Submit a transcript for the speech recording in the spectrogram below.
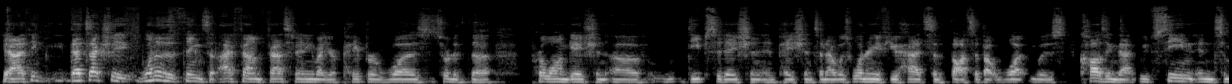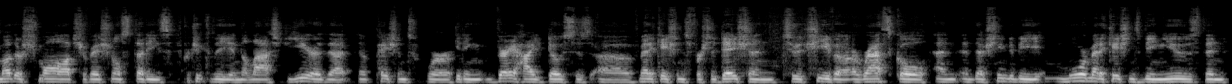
Yeah, I think that's actually one of the things that I found fascinating about your paper was sort of the prolongation of deep sedation in patients. And I was wondering if you had some thoughts about what was causing that. We've seen in some other small observational studies, particularly in the last year, that uh, patients were getting very high doses of medications for sedation to achieve a, a RASS goal. And, and there seemed to be more medications being used than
